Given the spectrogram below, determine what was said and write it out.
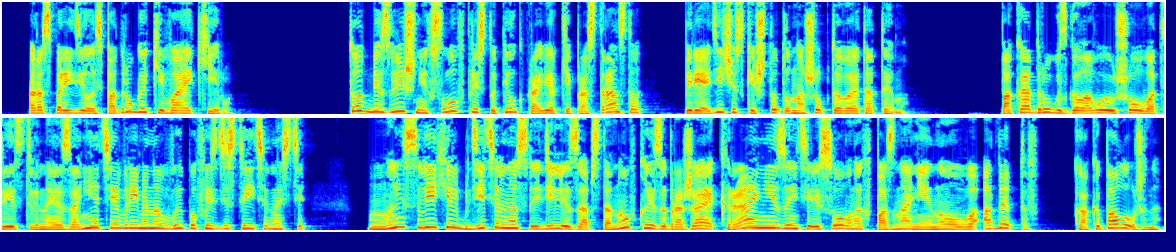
– распорядилась подруга, кивая Киру. Тот без лишних слов приступил к проверке пространства, периодически что-то нашептывая тотему. Пока друг с головой ушел в ответственное занятие, временно выпав из действительности, мы с Вихель бдительно следили за обстановкой, изображая крайне заинтересованных в познании нового адептов, как и положено.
